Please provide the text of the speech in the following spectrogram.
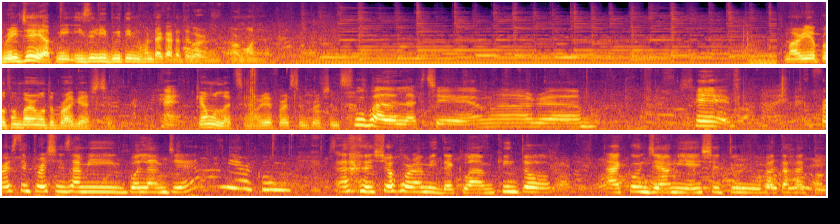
ব্রিজে আপনি ইজিলি দুই তিন ঘণ্টা কাটাতে পারবেন, আমার মনে হয়। মারিয়া প্রথমবারের মতো প্রাগে আসছে। হ্যাঁ। কেমন লাগছে আমার মারিয়া ফার্স্ট ইমপ্রেশনস খুব ভালো লাগছে। আমার আম, হ্যাঁ ফার্স্ট ইমপ্রেশনস আমি বললাম যে আমি এরকম শহর আমি দেখলাম। কিন্তু এখন যে আমি এই সেতু হাতাহাতি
